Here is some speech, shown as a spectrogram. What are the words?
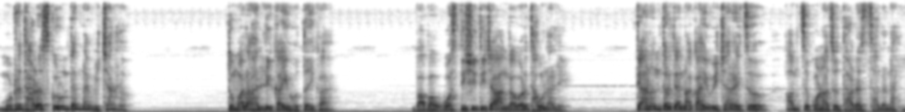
मोठं धाडस करून त्यांना विचारलं तुम्हाला हल्ली काही होतंय का? बाबा वस्तिशी तिच्या अंगावर धावून आले. त्यानंतर त्यांना काही विचारायचं आमचं कोणाचं धाडस झालं नाही.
